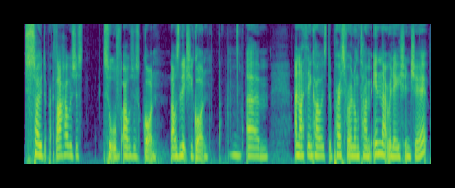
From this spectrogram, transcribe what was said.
so depressed. Like I was just sort of, I was just gone. I was literally gone. Mm. Um, and I think I was depressed for a long time in that relationship,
